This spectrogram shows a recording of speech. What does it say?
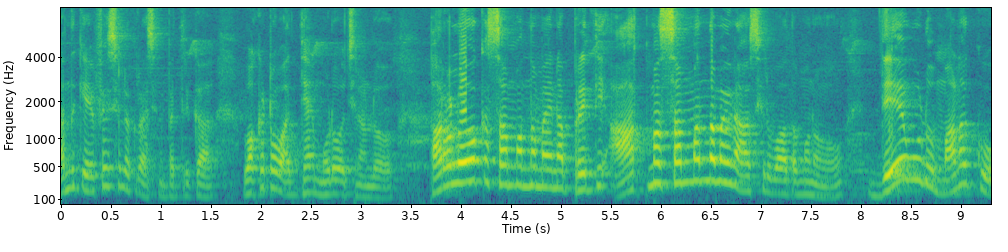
అందుకే ఎఫ్ఎస్సీలోకి రాసిన పత్రిక ఒకటో అధ్యాయం మూడో వచనంలో పరలోక సంబంధమైన ప్రతి ఆత్మ సంబంధమైన ఆశీర్వాదమును దేవుడు మనకు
